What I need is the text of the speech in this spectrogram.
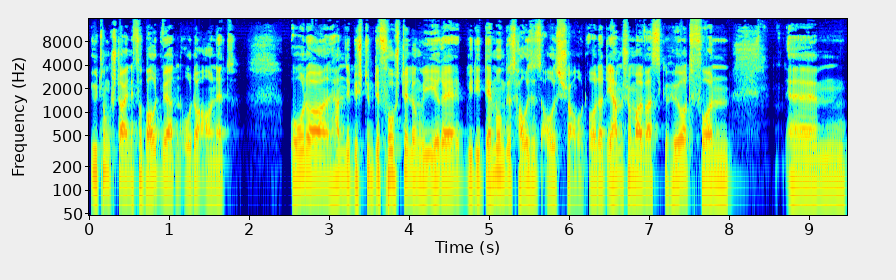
Ütungssteine verbaut werden oder auch nicht. Oder haben eine bestimmte Vorstellung, wie ihre, wie die Dämmung des Hauses ausschaut. Oder die haben schon mal was gehört von ähm,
